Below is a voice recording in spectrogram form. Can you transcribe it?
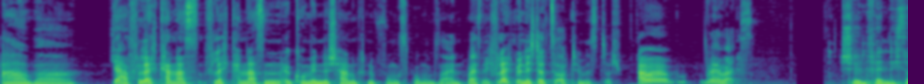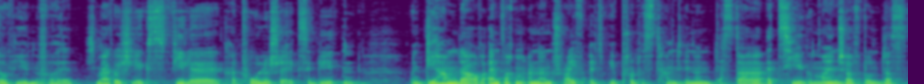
Aber ja, vielleicht kann das, vielleicht kann das ein ökumenischer Anknüpfungspunkt sein. Weiß nicht, vielleicht bin ich dazu optimistisch. Aber wer weiß. Schön fände ich es auf jeden Fall. Ich merke, ich lege viele katholische Exegeten und die haben da auch einfach einen anderen Drive als wir ProtestantInnen, dass da Erzählgemeinschaft und das,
